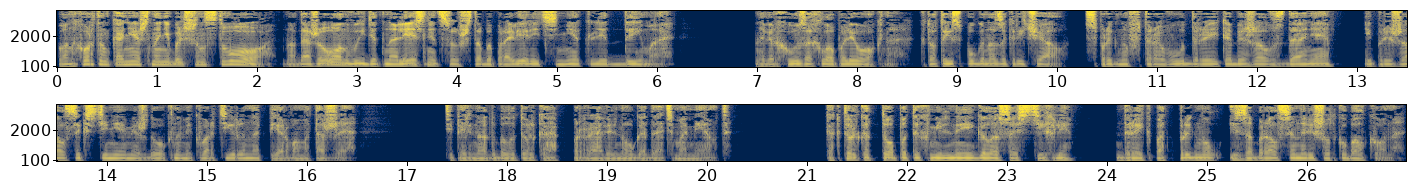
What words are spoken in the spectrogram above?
Ван Хортон, конечно, не большинство, но даже он выйдет на лестницу, чтобы проверить, нет ли дыма. Наверху захлопали окна. Кто-то испуганно закричал. Спрыгнув в траву, Дрейк обежал в здание и прижался к стене между окнами квартиры на первом этаже. Теперь надо было только правильно угадать момент. Как только топот и хмельные голоса стихли, Дрейк подпрыгнул и забрался на решетку балкона.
